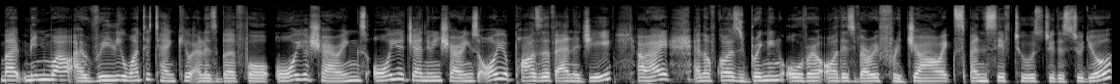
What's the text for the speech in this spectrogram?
But meanwhile, I really want to thank you, Elizabeth, for all your sharings, all your genuine sharings, all your positive energy. All right. And of course, bringing over all these very fragile, expensive tools to the studio.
